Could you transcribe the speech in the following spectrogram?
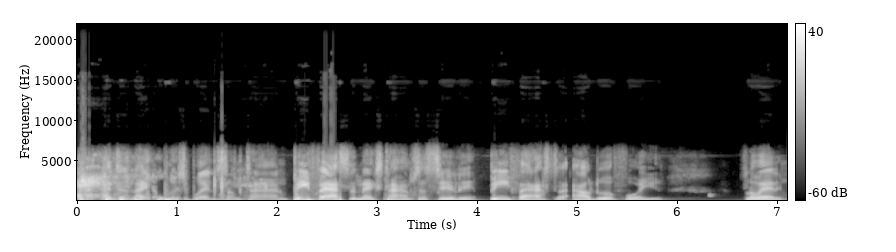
I just like to push buttons sometimes. Be faster next time, sincerely. Be faster. I'll do it for you. Floetic.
